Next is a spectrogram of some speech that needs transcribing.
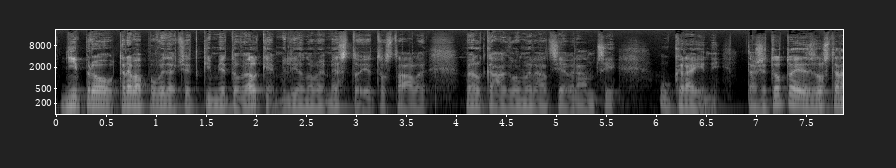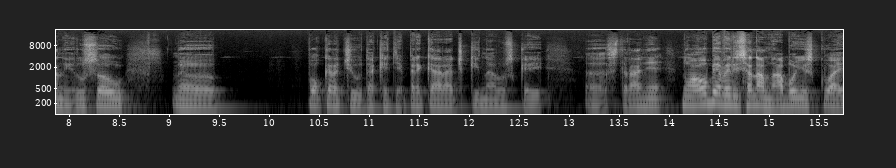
Dnipro, treba povedať všetkým, je to veľké miliónové mesto, je to stále veľká aglomerácia v rámci Ukrajiny. Takže toto je zo strany Rusov. E, pokračujú také tie prekáračky na ruskej strane. No a objavili sa nám na bojisku aj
